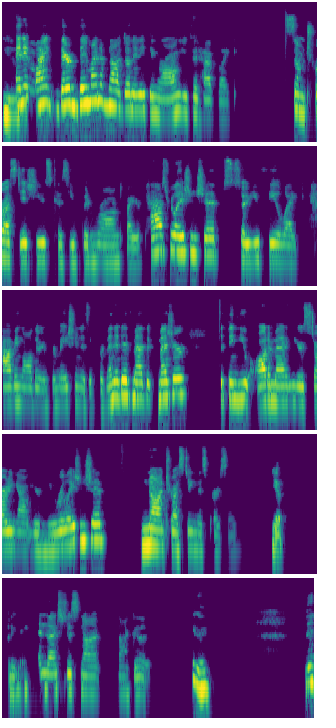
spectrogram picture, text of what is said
Yeah. And it might they're they might have not done anything wrong. You could have like some trust issues because you've been wronged by your past relationships. So you feel like having all their information is a preventative me- measure. But then you automatically are starting out your new relationship not trusting this person. Yep. I agree. And that's just not not good. I agree. The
